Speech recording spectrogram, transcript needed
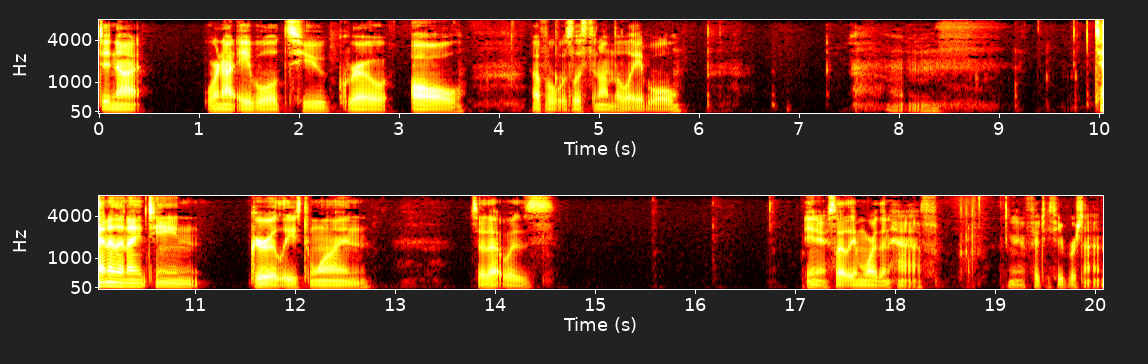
did not were not able to grow all of what was listed on the label. Um, 10 of the 19 grew at least one. So that was you know slightly more than half. You know, 53%.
